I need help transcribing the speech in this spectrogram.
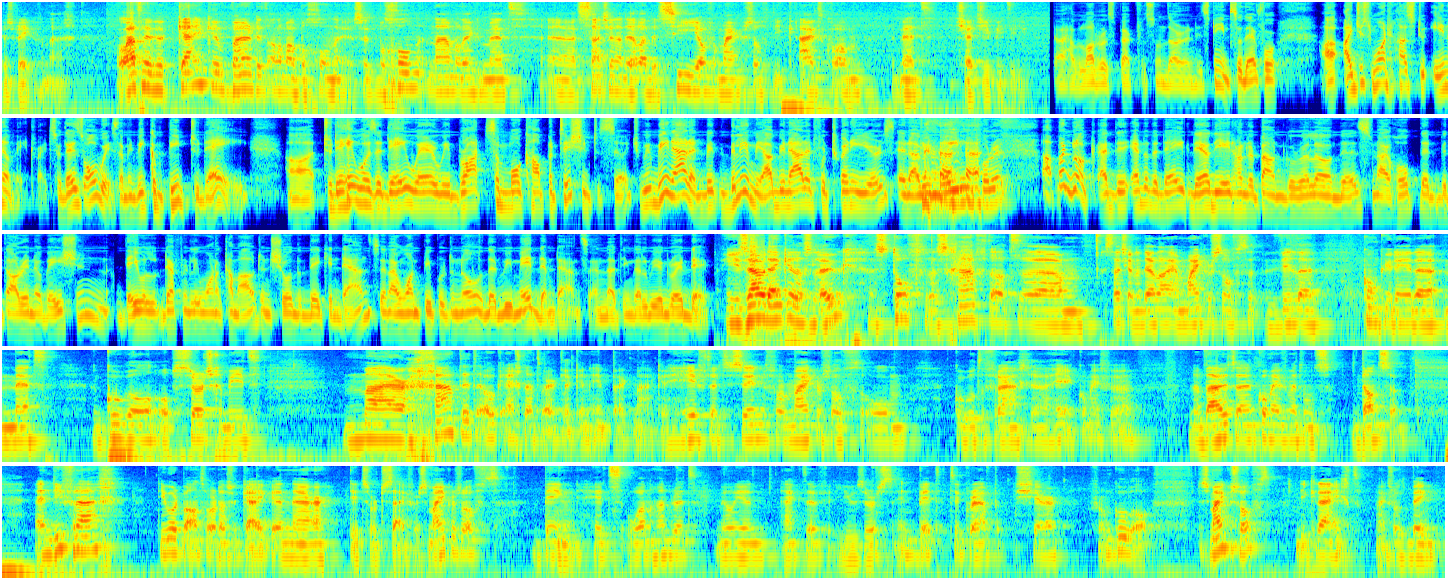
bespreken vandaag. Laten we even kijken waar dit allemaal begonnen is. Het begon namelijk met eh, Satya Nadella, de CEO van Microsoft, die uitkwam met ChatGPT. I have a lot of respect for Sundar and his team. So therefore, uh, I just want us to innovate, right? So there's always, I mean, we compete today. Uh, today was a day where we brought some more competition to search. We've been at it. Be- Believe me, I've been at it for 20 years and I've been waiting for it. Uh, but look, at the end of the day, they're the 800-pound gorilla on this. And I hope that with our innovation, they will definitely want to come out and show that they can dance. And I want people to know that we made them dance. And I think that'll be a great day. Je zou denken, dat is leuk, dat is tof, dat is gaaf dat ehm Satya Nadella en Microsoft willen concurreren met Google op searchgebied. Maar gaat dit ook echt daadwerkelijk een impact maken? Heeft het zin voor Microsoft om Google te vragen: hey, kom even naar buiten en kom even met ons dansen? En die vraag die wordt beantwoord als we kijken naar dit soort cijfers. Microsoft Bing hits 100 million active users in bid to grab share from Google. Dus Microsoft die krijgt, Microsoft Bing,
